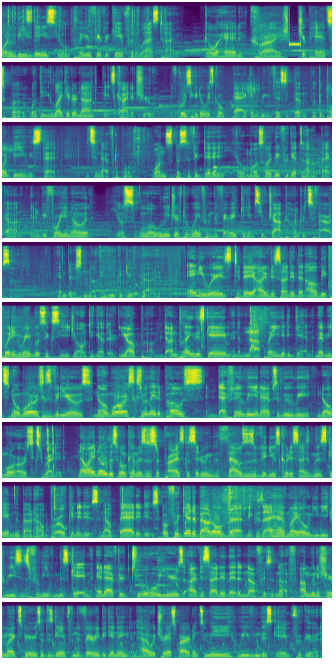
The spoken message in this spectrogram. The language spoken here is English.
One of these days, you'll play your favorite game for the last time. Go ahead, cry, shit your pants, but whether you like it or not, it's kinda true. Of course, you could always go back and revisit them, but the point being is that it's inevitable. One specific day, you'll most likely forget to hop back on, and before you know it, you'll slowly drift away from the very games you've dropped hundreds of hours on and there's nothing you could do about it. Anyways, today I've decided that I'll be quitting Rainbow Six Siege altogether. Yup, I'm done playing this game and I'm not playing it again. That means no more R6 videos, no more R6 related posts, and definitely and absolutely no more R6 Reddit. Now I know this won't come as a surprise considering the thousands of videos criticizing this game about how broken it is and how bad it is, but forget about all that because I have my own unique reasons for leaving this game. And after two whole years, I've decided that enough is enough. I'm gonna share my experience with this game from the very beginning and how it transpired into me leaving this game for good.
